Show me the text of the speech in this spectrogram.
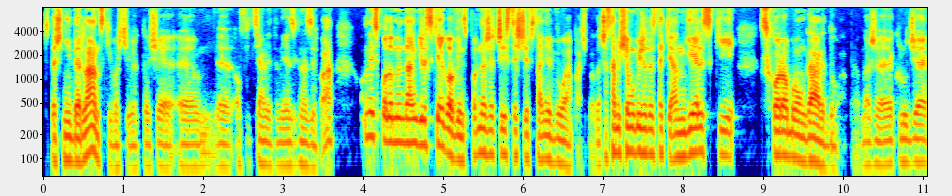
czy też niderlandzki właściwie, jak to się e, oficjalnie ten język nazywa, on jest podobny do angielskiego, więc pewne rzeczy jesteście w stanie wyłapać, prawda? Czasami się mówi, że to jest taki angielski z chorobą gardła, prawda? Że jak ludzie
